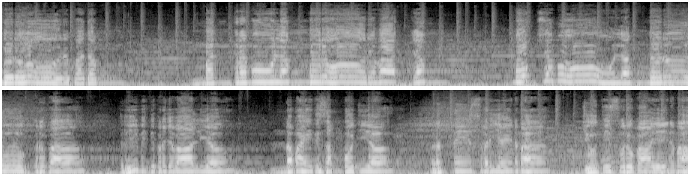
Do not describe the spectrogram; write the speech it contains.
ગુરોર્પદમ મંત્રમૂલમ ગુરોર્વાક્યમ મોક્ષમૂલમ ગુરુ કૃપા રીમિતિ પ્રજવાલ્ય નમઃ સંપૂજ્ય રત્નેશ્વર્ય નમઃ જ્યોતિસ્વરૂપાય નમઃ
